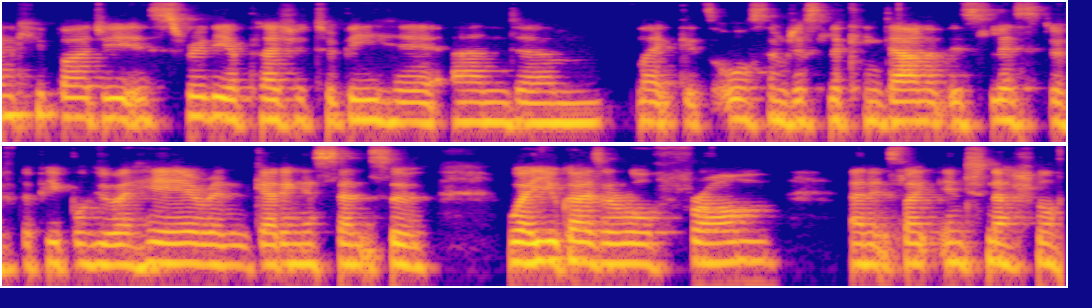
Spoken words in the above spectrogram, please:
Thank you, Baji. It's really a pleasure to be here. And um, like, it's awesome just looking down at this list of the people who are here and getting a sense of where you guys are all from. And it's like International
